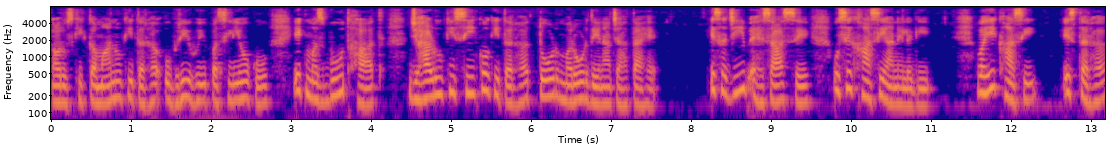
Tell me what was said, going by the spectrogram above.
اور اس کی کمانوں کی طرح ابری ہوئی پسلیوں کو ایک مضبوط ہاتھ جھاڑو کی سینکوں کی طرح توڑ مروڑ دینا چاہتا ہے۔ اس عجیب احساس سے اسے کھانسی آنے لگی۔ وہی کھانسی اس طرح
